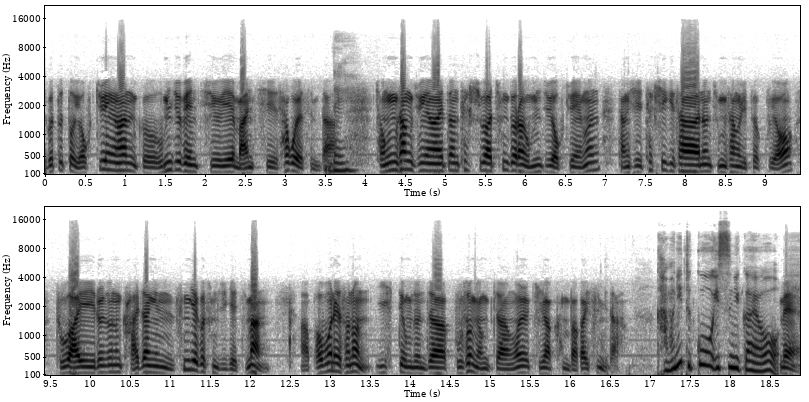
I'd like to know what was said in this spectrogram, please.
이것도 또 역주행한 그 음주 벤츠의 만취 사고였습니다. 네. 정상 주행하였던 택시와 충돌한 음주 역주행은 당시 택시 기사는 중상을 입혔고요. 두 아이를 두는 가장인 승객을 숨지게 했지만 아, 법원에서는 20대 운전자 구속영장을 기각한 바가 있습니다. 가만히 듣고 있으니까요. 네,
